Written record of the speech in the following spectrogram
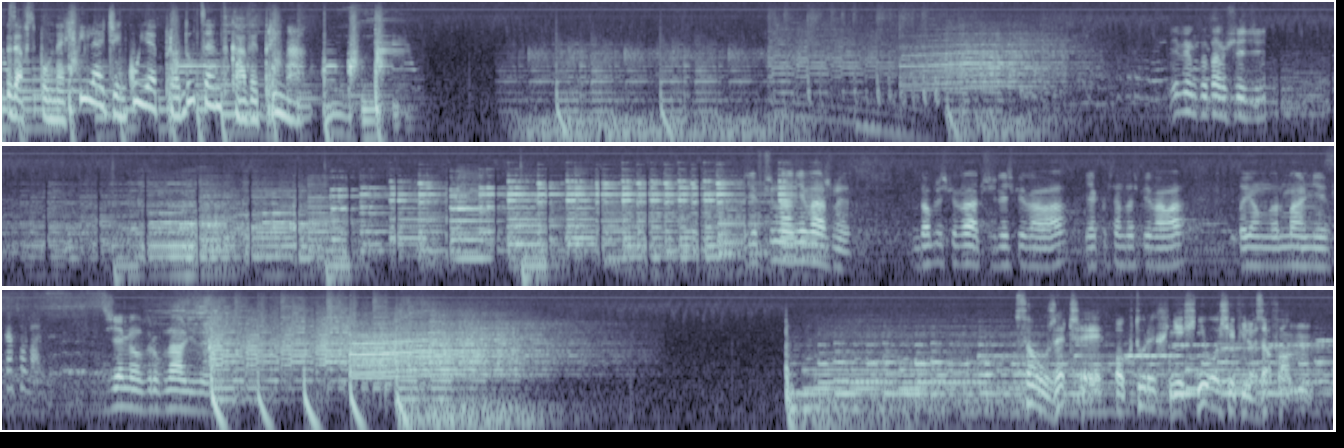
Za wspólne chwile dziękuję producent kawy Prima. Kto tam siedzi. dziewczyna, nieważne, dobrze śpiewała czy źle śpiewała, jakoś tam zaśpiewała, to ją normalnie z, z ziemią zrównali. Ze... Są rzeczy, o których nie śniło się filozofom.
